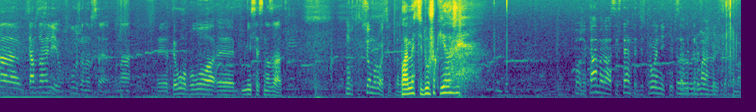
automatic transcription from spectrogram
Ця, ця взагалі обслужена все. Вона е, ТО було е, місяць назад. Ну, в, цьому році треба. Пам'ять сідушок є лежить. Теж камера, асистенти, дістройники, все витормажується. сама.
